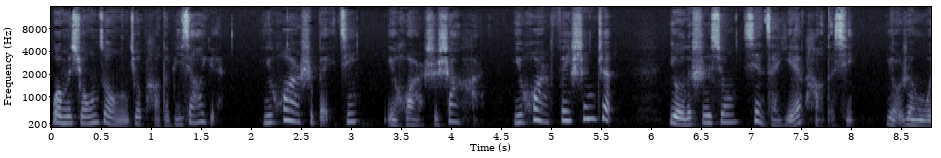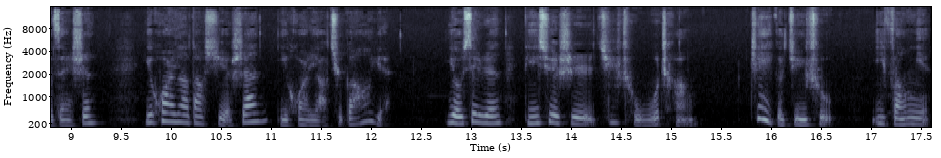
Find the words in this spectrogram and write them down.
我们熊总就跑得比较远，一会儿是北京，一会儿是上海，一会儿飞深圳。有的师兄现在也跑得勤，有任务在身，一会儿要到雪山，一会儿要去高原。有些人的确是居处无常，这个居处。一方面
